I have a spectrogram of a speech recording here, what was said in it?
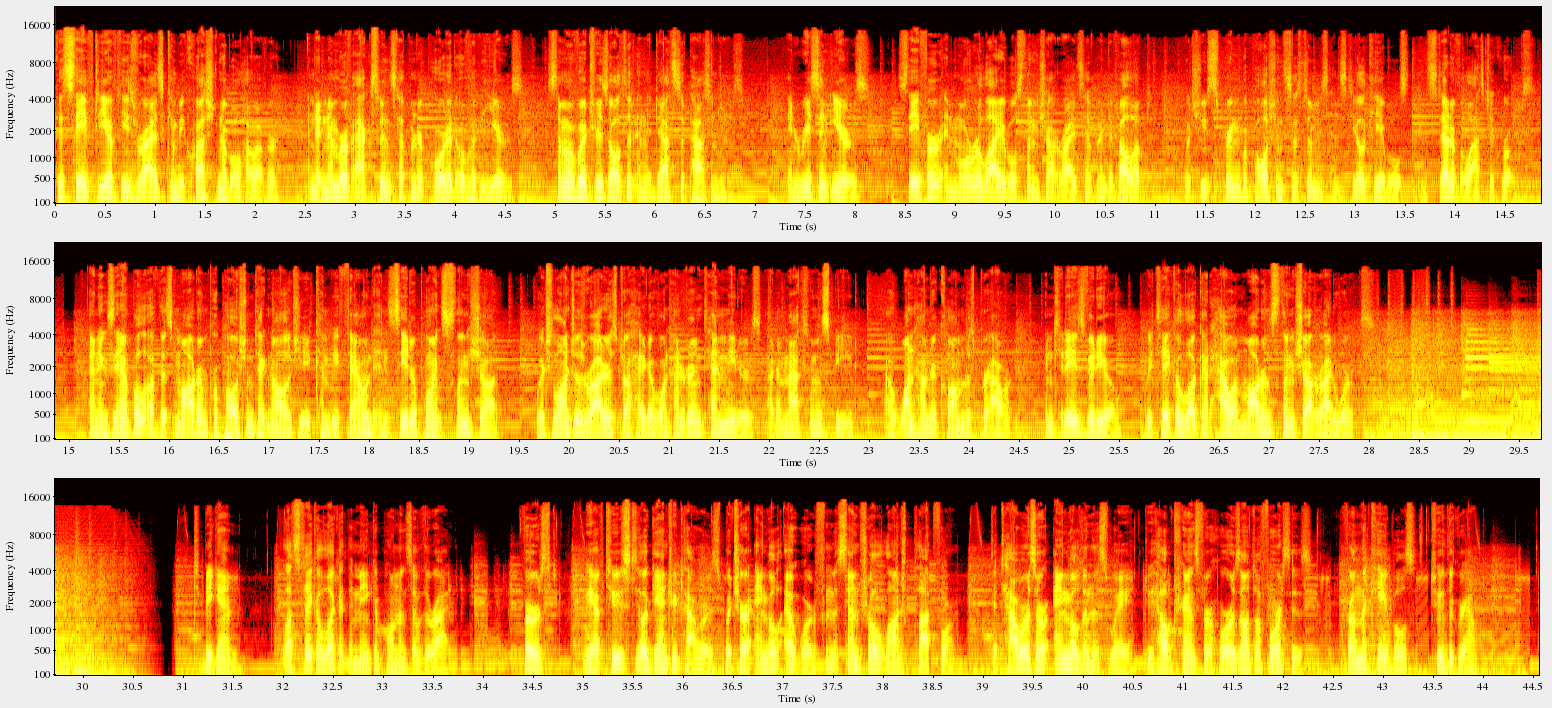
The safety of these rides can be questionable, however, and a number of accidents have been reported over the years, some of which resulted in the deaths of passengers. In recent years, safer and more reliable slingshot rides have been developed, which use spring propulsion systems and steel cables instead of elastic ropes. An example of this modern propulsion technology can be found in Cedar Point Slingshot, which launches riders to a height of 110 meters at a maximum speed of 100 kilometers per hour. In today's video, we take a look at how a modern slingshot ride works. To begin, let's take a look at the main components of the ride. First, we have two steel gantry towers which are angled outward from the central launch platform. The towers are angled in this way to help transfer horizontal forces from the cables to the ground.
